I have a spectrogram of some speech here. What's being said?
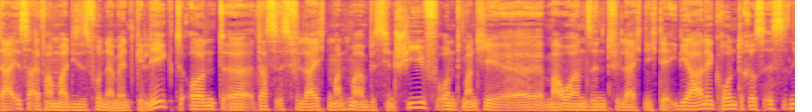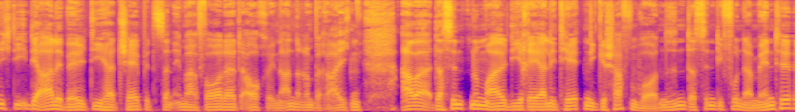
da ist einfach mal dieses Fundament gelegt und äh, das ist vielleicht manchmal ein bisschen schief und manche äh, Mauern sind vielleicht nicht der ideale Grundriss. Es ist nicht die ideale Welt, die Herr Chapitz dann immer fordert, auch in anderen Bereichen. Aber das sind nun mal die Realitäten, die geschaffen worden sind. Das sind die Fundamente.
